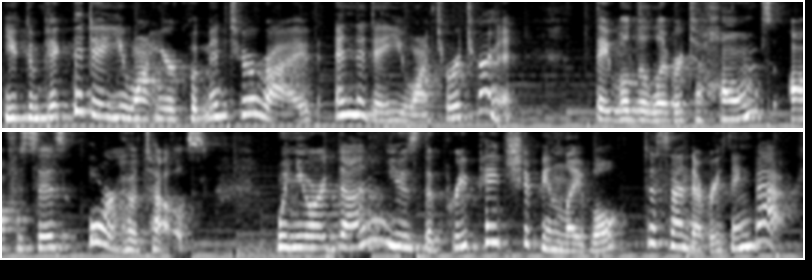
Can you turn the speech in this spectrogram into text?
You can pick the day you want your equipment to arrive and the day you want to return it. They will deliver to homes, offices, or hotels. When you are done, use the prepaid shipping label to send everything back.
